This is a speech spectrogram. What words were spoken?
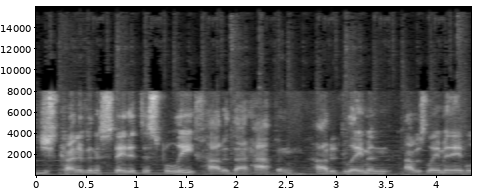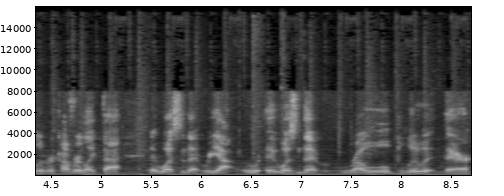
Just kind of in a state of disbelief. How did that happen? How did Lehmann? How was Lehmann able to recover like that? It wasn't that Ria, it wasn't that Raul blew it there.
